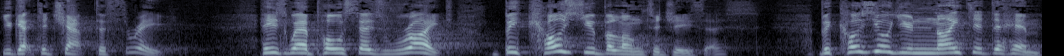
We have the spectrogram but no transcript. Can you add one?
You get to chapter 3. Here's where Paul says, right, because you belong to Jesus, because you're united to Him,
